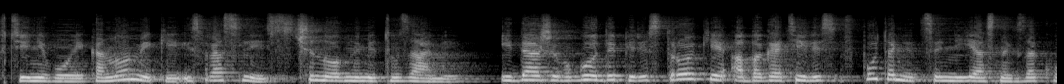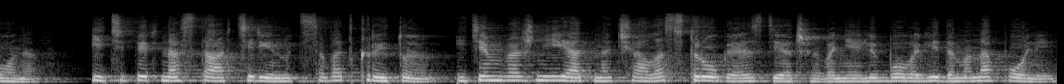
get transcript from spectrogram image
в теневой экономике и срослись с чиновными тузами, и даже в годы перестройки обогатились в путанице неясных законов. И теперь на старте ринуться в открытую, и тем важнее от начала строгое сдерживание любого вида монополий,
